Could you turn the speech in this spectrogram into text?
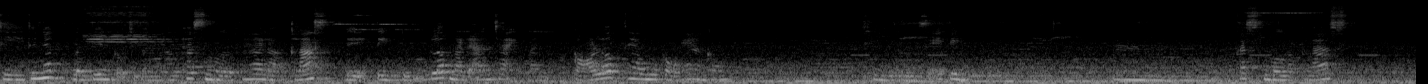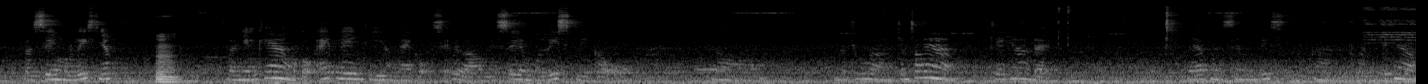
thì thứ nhất đầu tiên cậu chỉ cần nhớ customer thứ hai là class để tìm được những lớp mà đang chạy và có lớp theo nhu cầu của khách hàng không? Thì mình sẽ tìm um, customer và class và xem một list nhé ừ. và những khách hàng mà cậu add lên thì hàng ngày cậu sẽ phải vào cái CRM list để cậu ờ, nói chung là chăm sóc khách hàng cái khách hàng đấy đấy là phần CRM list. Còn phần tiếp theo. là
